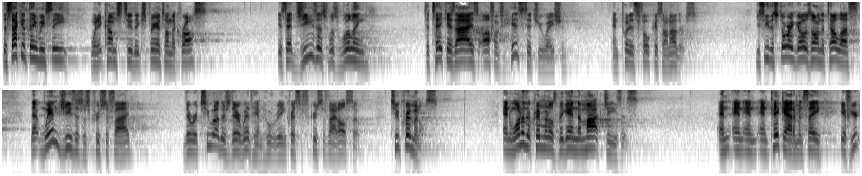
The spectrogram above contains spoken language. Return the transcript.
The second thing we see when it comes to the experience on the cross is that Jesus was willing to take his eyes off of his situation and put his focus on others. You see, the story goes on to tell us that when Jesus was crucified, there were two others there with him who were being crucified also, two criminals. And one of the criminals began to mock Jesus and, and, and, and pick at him and say, If you're,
